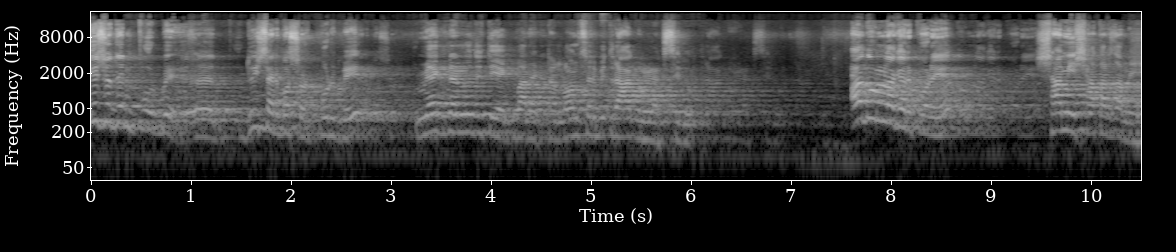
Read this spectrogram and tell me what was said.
কিছুদিন পূর্বে দুই চার বছর পূর্বে মেঘনা নদীতে একবার একটা লঞ্চের ভিতরে আগুন লাগছিল। আগুন লাগার পরে স্বামী সাঁতার জানে।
